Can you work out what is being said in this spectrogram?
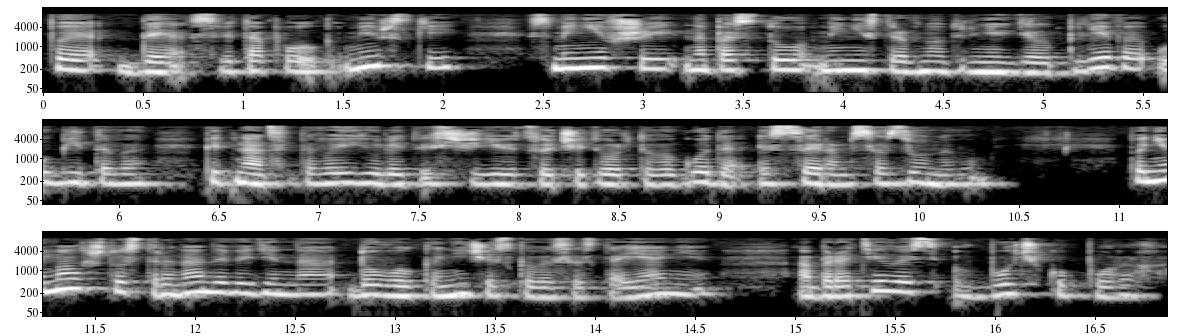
П. Д. Святополк Мирский, сменивший на посту министра внутренних дел Плева, убитого 15 июля 1904 года эсером Сазуновым, понимал, что страна доведена до вулканического состояния, обратилась в бочку пороха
